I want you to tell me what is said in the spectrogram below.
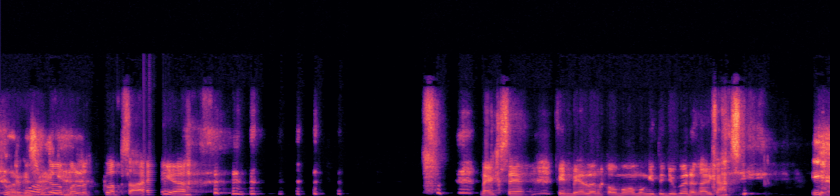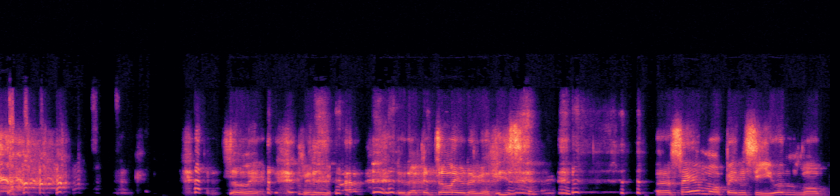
Keluarga, keluarga saya. balet klub saya. Nextnya Finn Balor kalau mau ngomong gitu juga udah gak dikasih. Kecele. Finn Balor udah kecele udah gak bisa. Uh, saya mau pensiun, mau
